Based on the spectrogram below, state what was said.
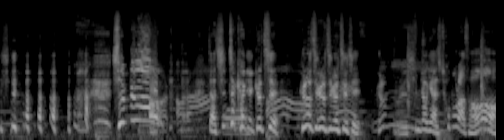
신병! 어, 어라. 자, 침착하게. 그렇지. 어, 그렇지, 그렇지, 그렇지, 그렇지. 음. 그럼 우리 신병이 아직 초보라서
